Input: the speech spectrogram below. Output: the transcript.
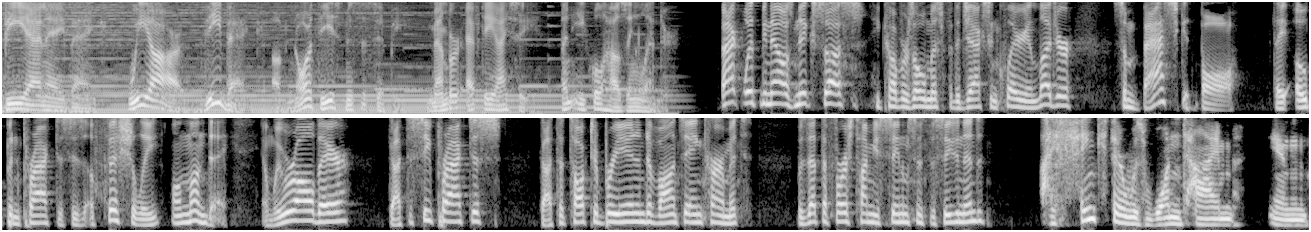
BNA Bank. We are the bank of Northeast Mississippi. Member FDIC, an equal housing lender. Back with me now is Nick Suss. He covers Ole Miss for the Jackson Clarion Ledger. Some basketball. They opened practices officially on Monday, and we were all there. Got to see practice. Got to talk to Breein and Devontae and Kermit. Was that the first time you've seen them since the season ended? I think there was one time in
